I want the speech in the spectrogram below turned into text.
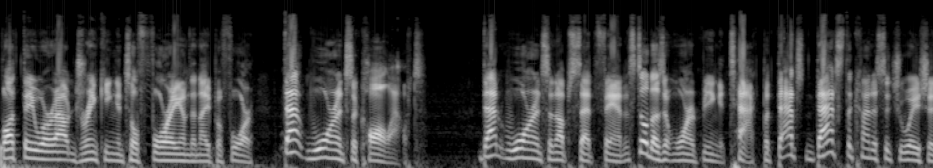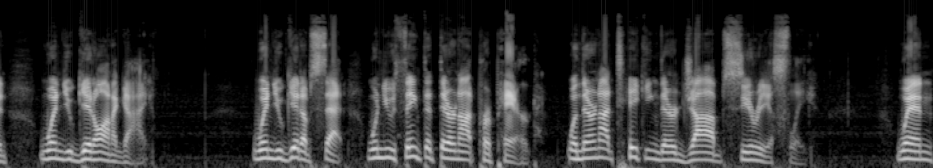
but they were out drinking until 4 a.m. the night before, that warrants a call out. That warrants an upset fan. It still doesn't warrant being attacked, but that's that's the kind of situation when you get on a guy. When you get upset, when you think that they're not prepared, when they're not taking their job seriously. When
